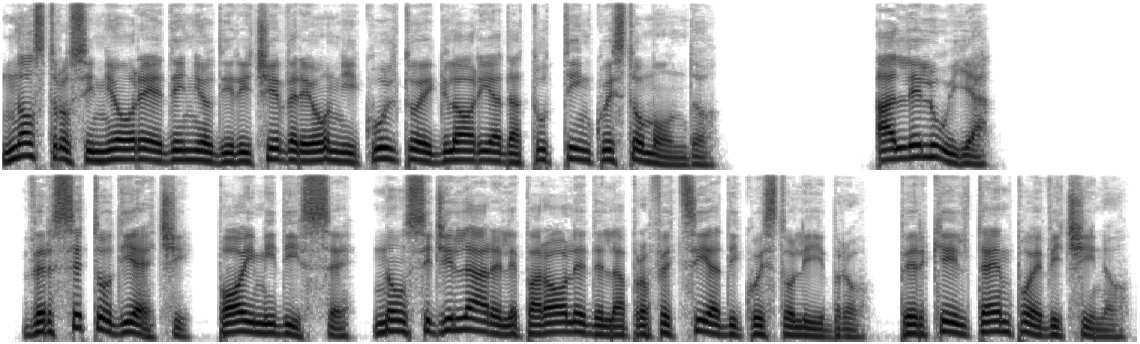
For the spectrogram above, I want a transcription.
Nostro Signore è degno di ricevere ogni culto e gloria da tutti in questo mondo. Alleluia. Versetto 10. Poi mi disse, non sigillare le parole della profezia di questo libro, perché il tempo è vicino.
